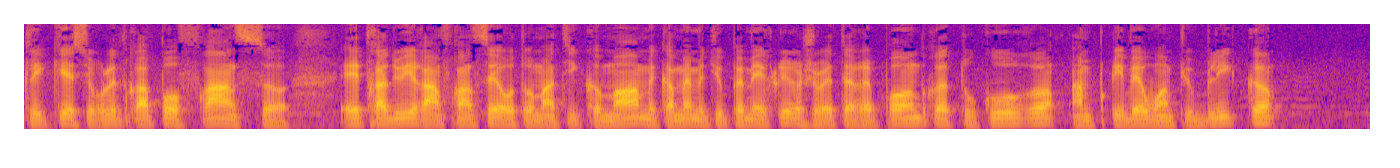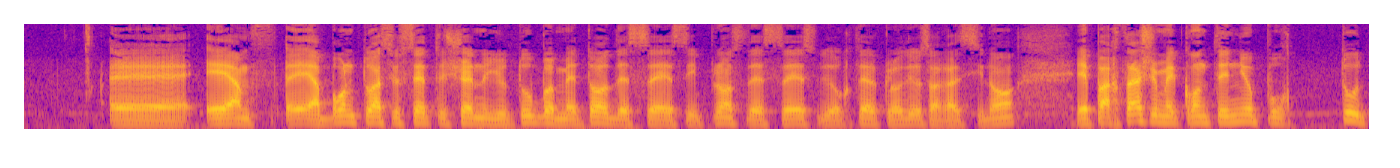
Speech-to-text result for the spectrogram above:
cliquer sur le drapeau France et traduire en français automatiquement, mais quand même tu peux m'écrire, je vais te répondre tout court, en privé ou en public. Et, et, abonne-toi sur cette chaîne YouTube Méthode DCS, Hypnose DCS du docteur Claudio Saracino et partage mes contenus pour toutes,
